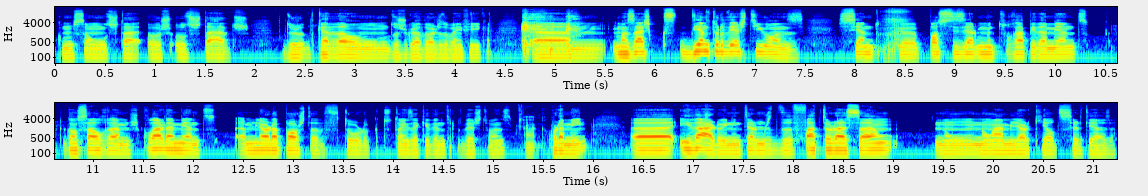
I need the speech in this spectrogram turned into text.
como são os, esta os, os estados do, de cada um dos jogadores do Benfica. Um, mas acho que dentro deste 11, sendo que posso dizer muito rapidamente, Gonçalo Ramos, claramente a melhor aposta de futuro que tu tens aqui dentro deste 11, ah, claro. para mim. Uh, e Darwin, em termos de faturação, não, não há melhor que ele, de certeza.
